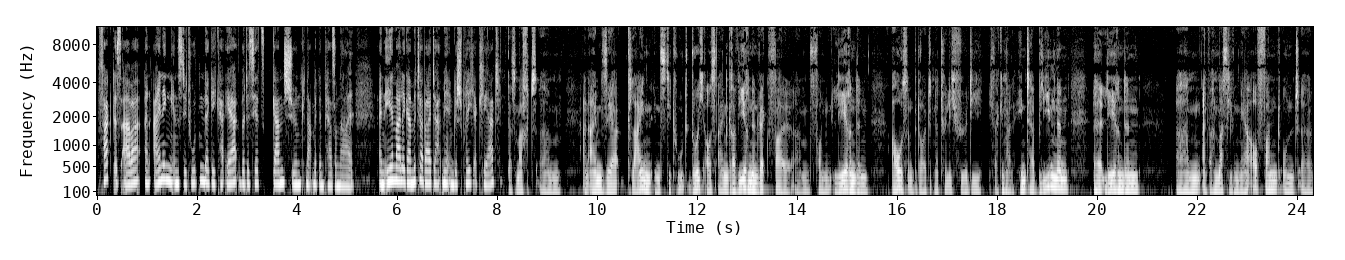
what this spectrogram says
Fakt ist aber, an einigen Instituten der GKR wird es jetzt ganz schön knapp mit dem Personal. Ein ehemaliger Mitarbeiter hat mir im Gespräch erklärt, das macht ähm, an einem sehr kleinen Institut durchaus einen gravierenden Wegfall ähm, von Lehrenden aus und bedeutet natürlich für die, ich sage mal, hinterbliebenen äh, Lehrenden ähm, einfach einen massiven Mehraufwand und äh,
